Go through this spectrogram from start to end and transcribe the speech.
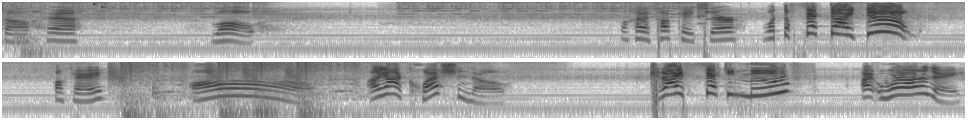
so yeah. Whoa. What kind of cupcakes there? What the frick did I do? Okay. Oh. I got a question though. Can I fucking move? I, where are they?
